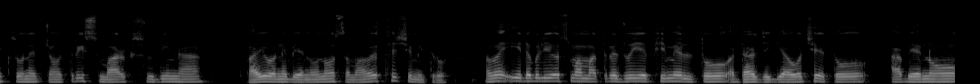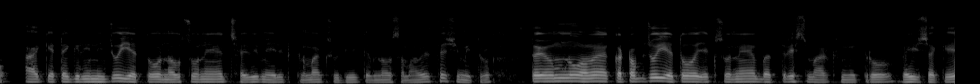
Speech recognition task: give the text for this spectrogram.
એકસો ને ચોત્રીસ માર્ક સુધીના ભાઈઓ અને બહેનોનો સમાવેશ થશે મિત્રો. હવે ઈડબ્લ્યુએસમાં માત્ર જોઈએ ફિમેલ તો અઢાર જગ્યાઓ છે તો આ બહેનો આ કેટેગરીની જોઈએ તો નવસો ને છવ્વીસ મેરિટ ક્રમાંક સુધી તેમનો સમાવેશ થશે મિત્રો. તો એમનું હવે કટઓફ જોઈએ તો એકસો ને બત્રીસ માર્ક્સ મિત્રો રહી શકે.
